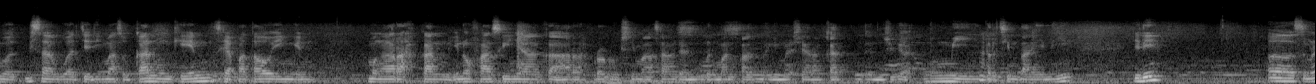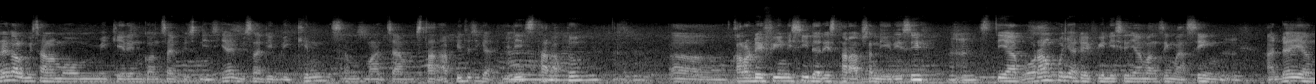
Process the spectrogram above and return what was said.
buat bisa buat jadi masukan mungkin siapa tahu ingin mengarahkan inovasinya ke arah produksi massal dan bermanfaat bagi masyarakat dan juga bumi tercinta ini. Jadi Eh, sebenarnya kalau misalnya mau mikirin konsep bisnisnya bisa dibikin semacam startup itu sih kak. Jadi startup tuh eh, kalau definisi dari startup sendiri sih Mm-mm. setiap orang punya definisinya masing-masing. Ada yang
